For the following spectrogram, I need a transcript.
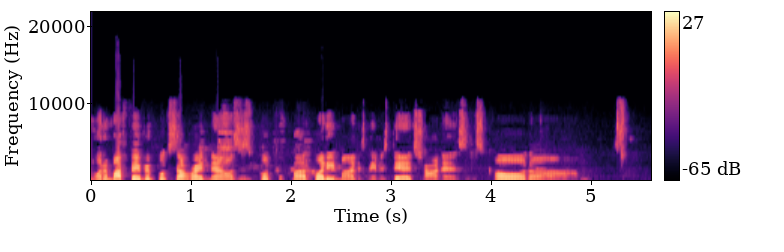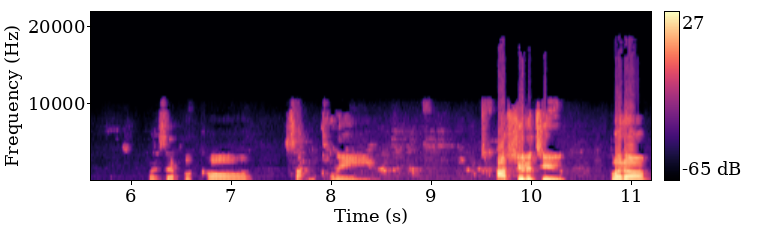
one of my favorite books out right now is this book by a buddy of mine. His name is Dan Charnas. It's called um, what is that book called? Something clean. I'll shoot it to you. But um,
